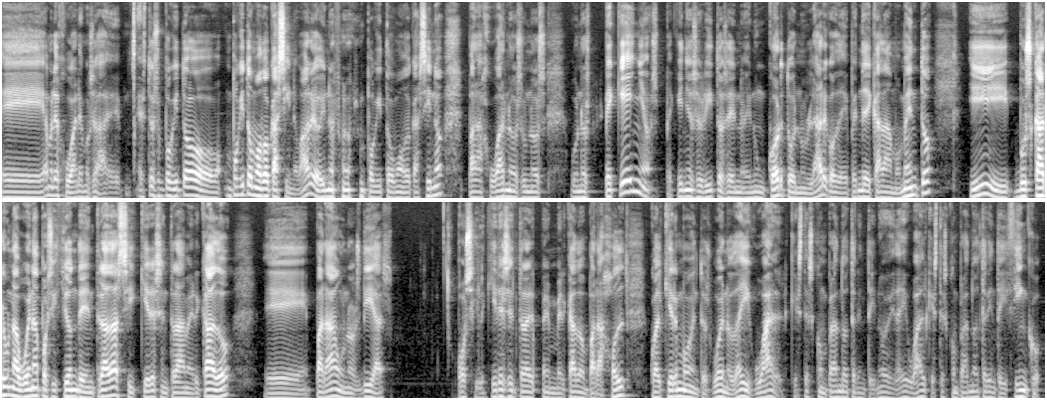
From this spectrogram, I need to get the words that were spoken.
eh, hombre, jugaremos a... Eh, esto es un poquito, un poquito modo casino, ¿vale? Hoy nos ponemos un poquito modo casino para jugarnos unos, unos pequeños, pequeños euritos en, un corto, en un largo, depende de cada momento, y buscar una buena posición de entrada si quieres entrar a mercado eh, para unos días, o si le quieres entrar en el mercado para hold, cualquier momento es bueno, da igual que estés comprando 39, da igual que estés comprando 35.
